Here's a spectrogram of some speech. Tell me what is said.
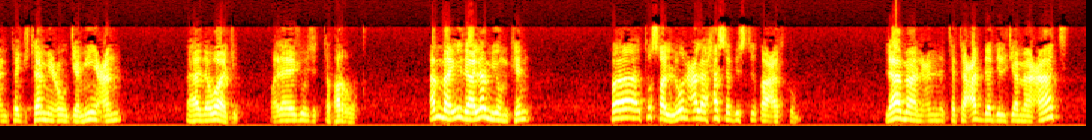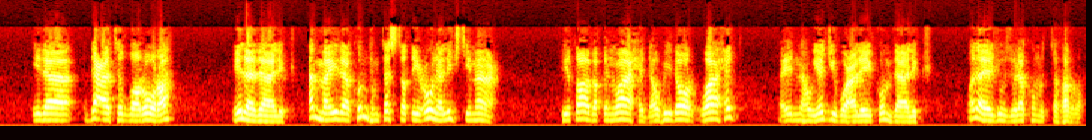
أن تجتمعوا جميعا فهذا واجب ولا يجوز التفرق. أما إذا لم يمكن فتصلون على حسب استطاعتكم. لا مانع أن تتعدد الجماعات إذا دعت الضرورة إلى ذلك. أما إذا كنتم تستطيعون الاجتماع في طابق واحد أو في دور واحد فإنه يجب عليكم ذلك ولا يجوز لكم التفرق.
